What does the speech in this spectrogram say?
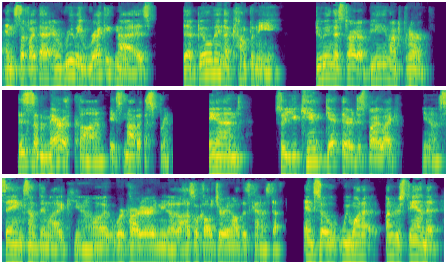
and stuff like that and really recognize that building a company, doing a startup, being an entrepreneur, this is a marathon. It's not a sprint. And so you can't get there just by like you know, saying something like, you know, oh, work harder and, you know, the hustle culture and all this kind of stuff. And so we want to understand that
